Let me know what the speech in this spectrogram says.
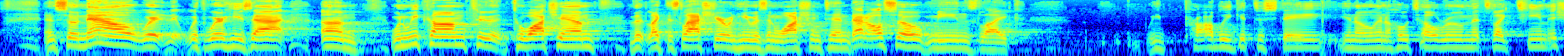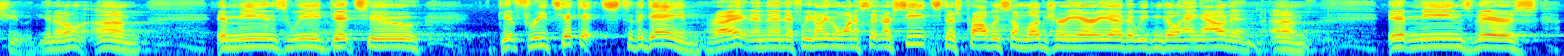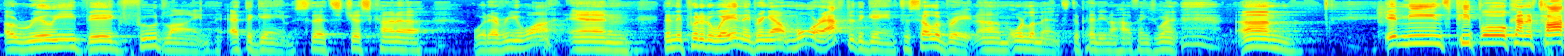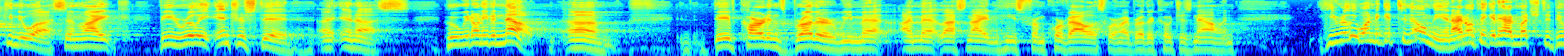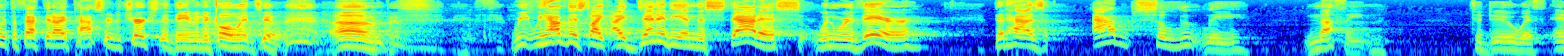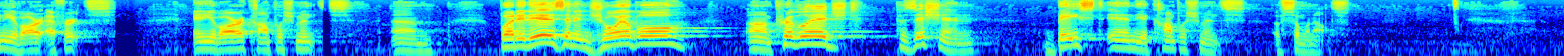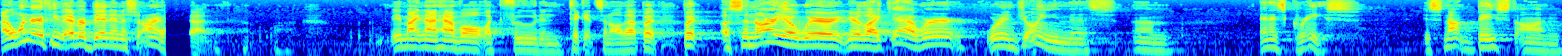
And so now, with where he's at, um, when we come to, to watch him, like this last year when he was in Washington, that also means like we probably get to stay, you know, in a hotel room that's like team issued, you know? Um, it means we get to get free tickets to the game, right? And then if we don't even want to sit in our seats, there's probably some luxury area that we can go hang out in. Um, it means there's a really big food line at the games that's just kind of whatever you want. And then they put it away and they bring out more after the game to celebrate um, or lament, depending on how things went. Um, it means people kind of talking to us and like being really interested uh, in us who we don't even know. Um, Dave Carden's brother, we met, I met last night, and he's from Corvallis, where my brother coaches now. And he really wanted to get to know me, and I don't think it had much to do with the fact that I pastored the church that Dave and Nicole went to. Um, we, we have this like identity and this status when we're there that has absolutely nothing to do with any of our efforts, any of our accomplishments. Um, but it is an enjoyable, um, privileged position based in the accomplishments of someone else. I wonder if you've ever been in a scenario like that. It might not have all like food and tickets and all that, but, but a scenario where you're like, yeah, we're, we're enjoying this, um, and it's grace. It's not based on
